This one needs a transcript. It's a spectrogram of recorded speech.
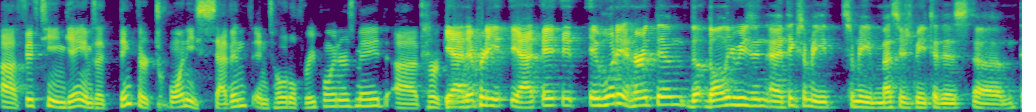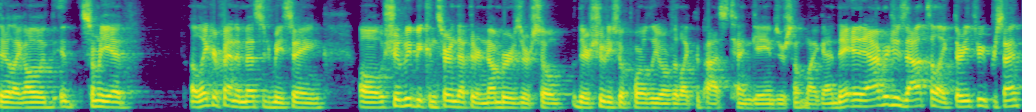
uh, 15 games, I think they're 27th in total three pointers made uh, per game. Yeah, they're pretty. Yeah, it, it, it wouldn't hurt them. The, the, only reason, and I think somebody somebody messaged me to this. Um, they're like, oh, it, somebody had a Laker fan that messaged me saying oh, should we be concerned that their numbers are so they're shooting so poorly over like the past 10 games or something like that? And they, it averages out to like 33%,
